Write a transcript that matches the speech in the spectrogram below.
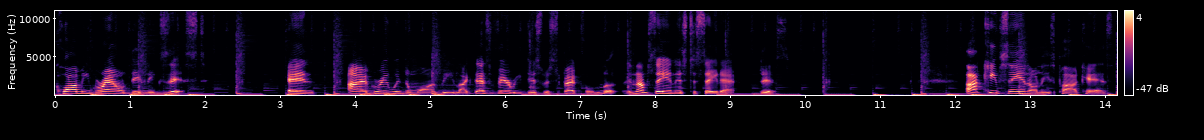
Kwame Brown didn't exist. And I agree with Dwann B. Like, that's very disrespectful. Look, and I'm saying this to say that this. I keep saying on these podcasts,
